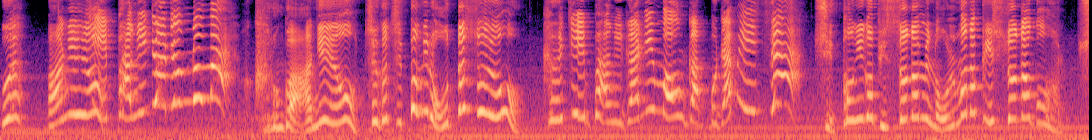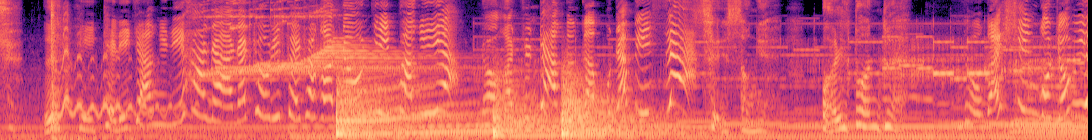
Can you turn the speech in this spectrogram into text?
왜? 아니에요? 지팡이 도둑놈아! 그런 거 아니에요. 제가 지팡이를 어디다 써요? 그 지팡이가 네 몸값보다 비싸! 지팡이가 비싸다면 얼마나 비싸다고. 치. 에? 이태리 장인이 하나하나 조립해서 건너온 지팡이야! 너 같은 당근값보다 비싸! 세상에 말도 안 돼. 너가 신고 좀이야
